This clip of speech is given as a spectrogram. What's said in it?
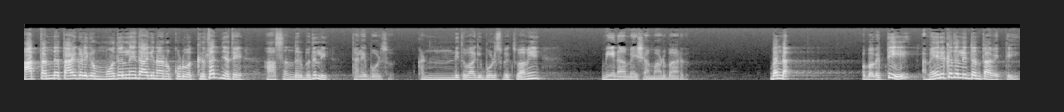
ಆ ತಂದೆ ತಾಯಿಗಳಿಗೆ ಮೊದಲನೇದಾಗಿ ನಾನು ಕೊಡುವ ಕೃತಜ್ಞತೆ ಆ ಸಂದರ್ಭದಲ್ಲಿ ತಲೆ ಬೋಳಿಸು. ಖಂಡಿತವಾಗಿ ಬೋಳಿಸ್ಬೇಕು ಸ್ವಾಮಿ. ಮೀನಾಮೇಷ ಮಾಡಬಾರದು. ಬಂದ. ಒಬ್ಬ ವ್ಯಕ್ತಿ ಅಮೇರಿಕದಲ್ಲಿದ್ದಂಥ ವ್ಯಕ್ತಿ.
